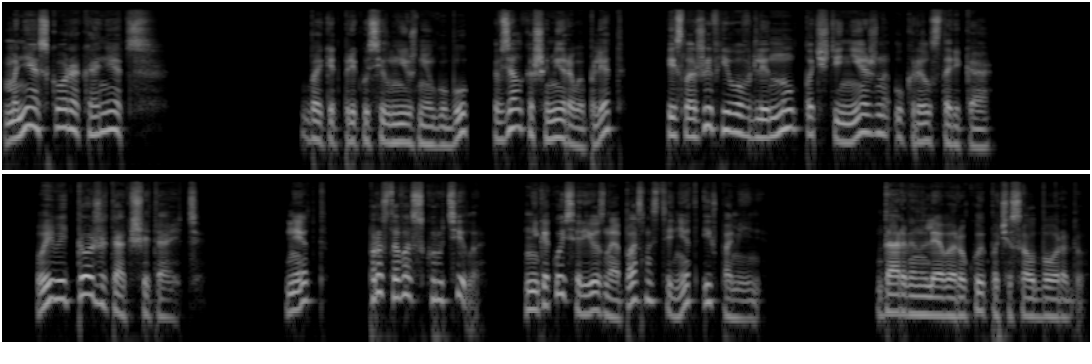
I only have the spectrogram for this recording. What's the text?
«Мне скоро конец». Беккет прикусил нижнюю губу, взял кашемировый плед и, сложив его в длину, почти нежно укрыл старика. «Вы ведь тоже так считаете?» «Нет, просто вас скрутило. Никакой серьезной опасности нет и в помине». Дарвин левой рукой почесал бороду.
